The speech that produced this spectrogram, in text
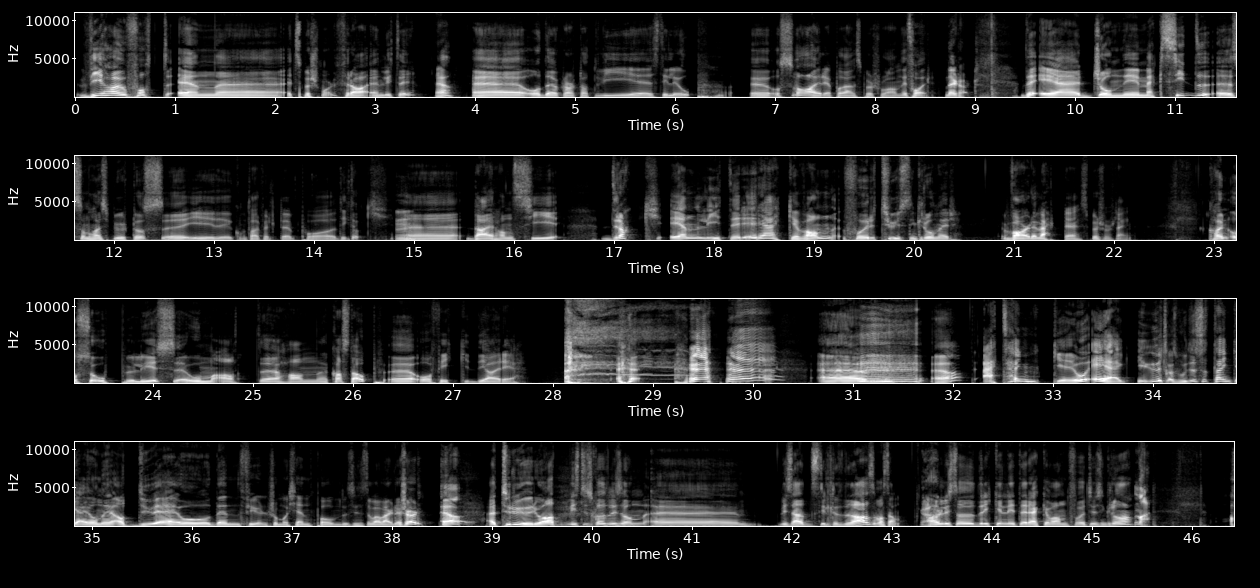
Vi har jo fått en, eh, et spørsmål fra en lytter. Ja. Eh, og det er klart at vi stiller opp eh, og svarer på de spørsmålene vi får. Det er klart. Det er Johnny McSid eh, som har spurt oss eh, i kommentarfeltet på TikTok. Mm. Eh, der han sier Drakk en liter rekevann for 1000 kroner. Var det verdt det? Spørsmålstegn. Kan også opplyse om at uh, han kasta opp uh, og fikk diaré. um, ja. jeg tenker jo jeg I utgangspunktet så tenker jeg Jonny, at du er jo den fyren som må kjenne på om du syns det var verdt det sjøl. ja. Jeg tror jo at hvis du skal liksom uh, Hvis jeg hadde stilt det til deg, Sebastian Ja. Har du lyst til å drikke en liter rekevann for 1000 kroner? Nei.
